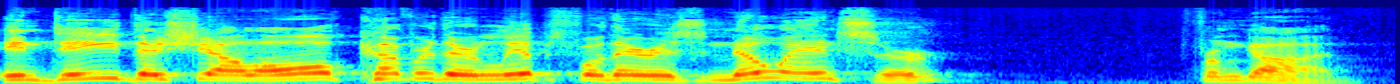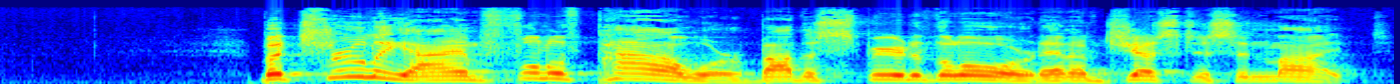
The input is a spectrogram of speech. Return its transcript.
Indeed, they shall all cover their lips, for there is no answer from God. But truly, I am full of power by the Spirit of the Lord and of justice and might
